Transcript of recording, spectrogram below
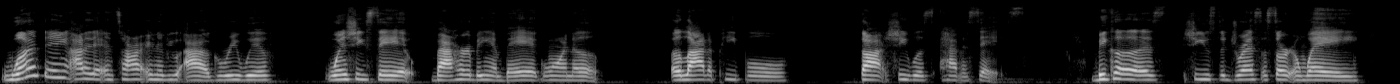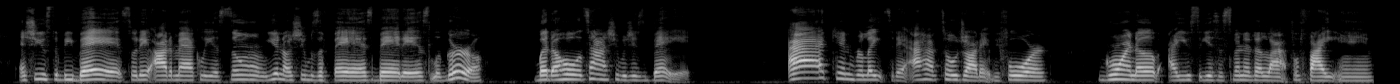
One thing out of that entire interview I agree with when she said by her being bad growing up, a lot of people thought she was having sex because she used to dress a certain way and she used to be bad, so they automatically assume, you know, she was a fast, badass little girl. But the whole time she was just bad. I can relate to that. I have told y'all that before. Growing up, I used to get suspended a lot for fighting.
